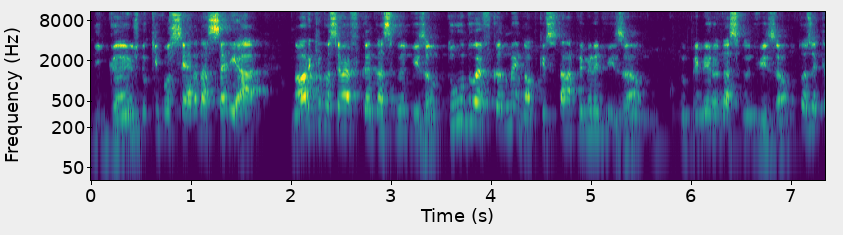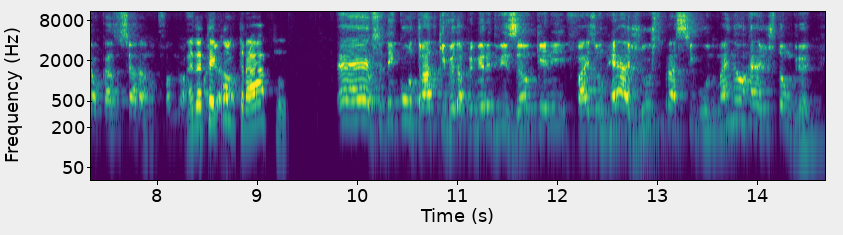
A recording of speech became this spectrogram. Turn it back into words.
de ganhos do que você era da Série A. Na hora que você vai ficando na segunda divisão, tudo vai ficando menor, porque você está na primeira divisão, no primeiro ano da segunda divisão. Não estou dizendo que é o caso do Ceará, não. Ainda tem geral. contrato. É, você tem contrato que veio da primeira divisão, que ele faz um reajuste para a segunda, mas não é um reajuste tão grande.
